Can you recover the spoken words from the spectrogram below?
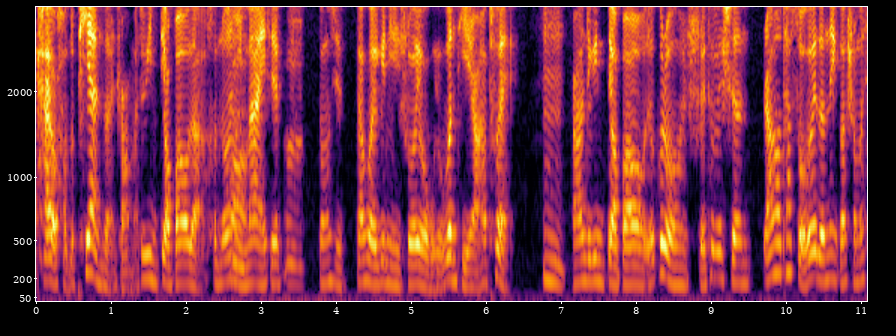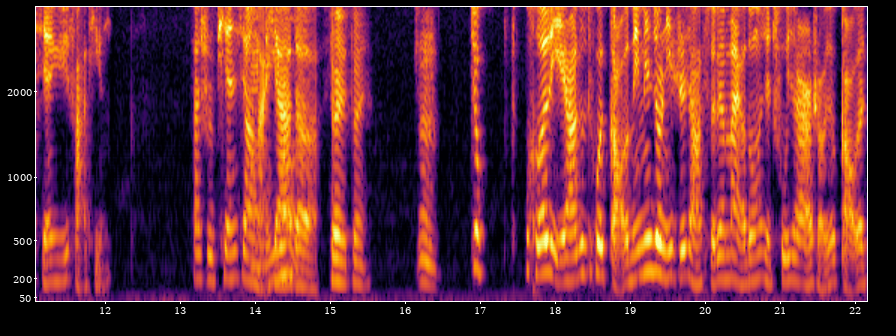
还有好多骗子，你知道吗？就给你调包的，很多你嗯卖一些嗯东西，他会跟你说有有问题，然后要退，嗯，然后就给你调包，就各种水特别深。然后他所谓的那个什么闲鱼法庭，它是偏向买家的，对对，嗯，就不合理，然后就会搞得明明就是你只想随便卖个东西出一下二手，就搞得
